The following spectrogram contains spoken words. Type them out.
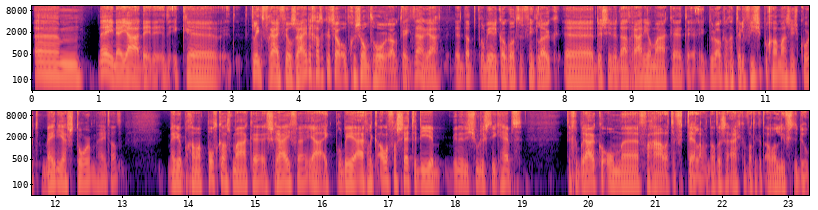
Ehm, nee, nee, ja, de- de- de- ik, eh, het klinkt vrij veelzijdig als ik het zo opgezomd hoor ook. Denk, nou ja, dat- probeer ik ook wel, dat vind ik leuk. Eh, dus inderdaad, radio maken. Ik doe ook nog een televisieprogramma sinds kort. Mediastorm heet dat. Mediaprogramma, podcast maken, eh, schrijven. Ja, ik probeer eigenlijk alle facetten die je binnen de journalistiek hebt te gebruiken om eh, verhalen te vertellen. Want dat is eigenlijk wat ik het allerliefste doe.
